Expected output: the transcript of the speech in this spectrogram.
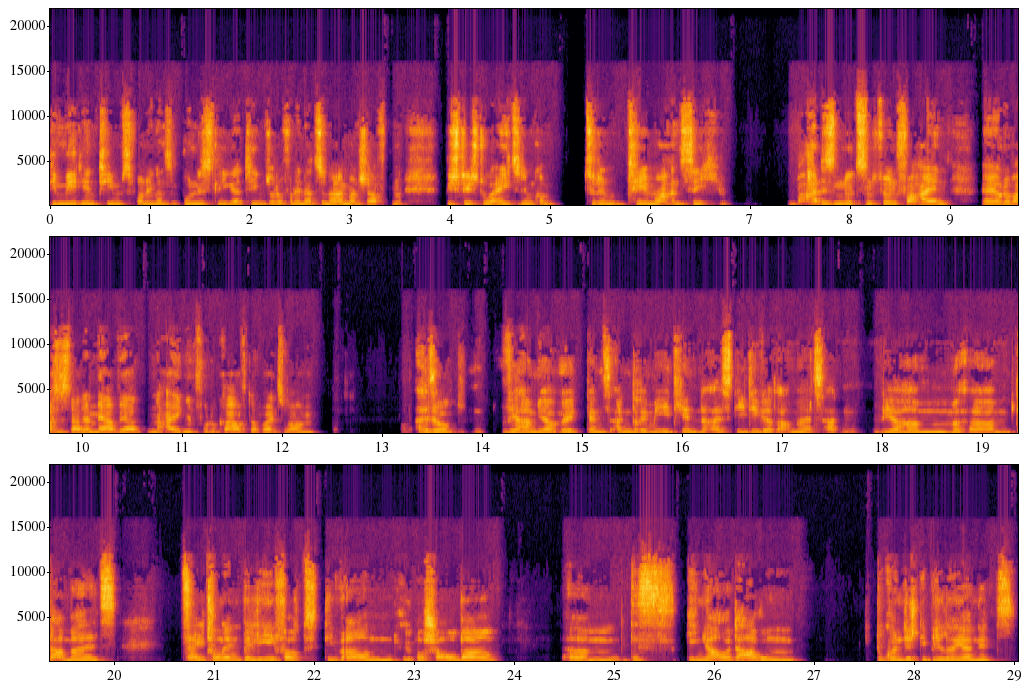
die Medienteams von den ganzen Bundesliga-Teams oder von den Nationalmannschaften. Wie stehst du eigentlich zu dem, zu dem Thema an sich? Hat es einen Nutzen für einen Verein äh, oder was ist da der Mehrwert, einen eigenen Fotograf dabei zu haben? Also wir haben ja heute ganz andere Medien als die, die wir damals hatten. Wir haben ähm, damals Zeitungen beliefert, die waren überschaubar. Ähm, das ging ja auch darum, du konntest die Bilder ja nicht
